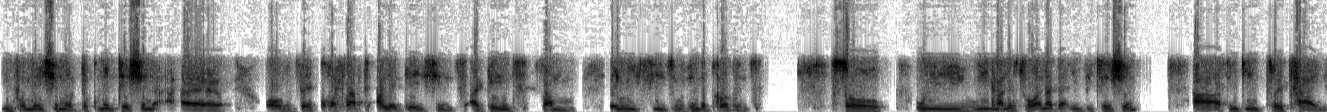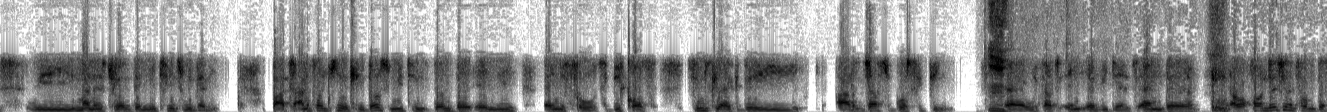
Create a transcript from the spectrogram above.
information or documentation uh, of the corrupt allegations against some MECs within the province. So we we managed to honor the invitation. Uh, I think in three times we managed to have the meetings with them. But unfortunately, those meetings don't bear any any fruit because it seems like they are just gossiping mm. uh, without any evidence. And uh, our foundation, from the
